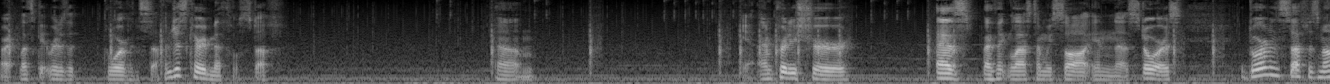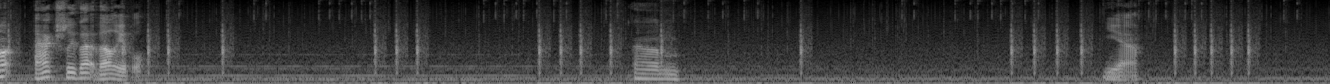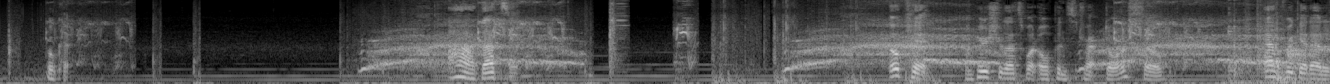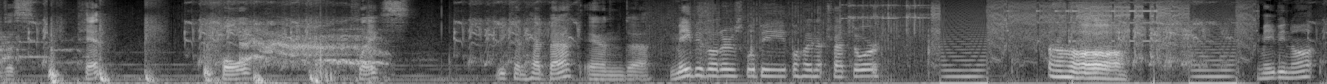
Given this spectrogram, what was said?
Alright, let's get rid of the dwarven stuff and just carry mithril stuff. Um. Yeah, I'm pretty sure, as I think last time we saw in uh, stores, the dwarven stuff is not actually that valuable. Um. Yeah. Okay. Ah, that's it. Okay, I'm pretty sure that's what opens the trapdoor, so after we get out of this pit, hole, place, we can head back and uh, maybe the others will be behind that trapdoor. Oh, maybe not,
